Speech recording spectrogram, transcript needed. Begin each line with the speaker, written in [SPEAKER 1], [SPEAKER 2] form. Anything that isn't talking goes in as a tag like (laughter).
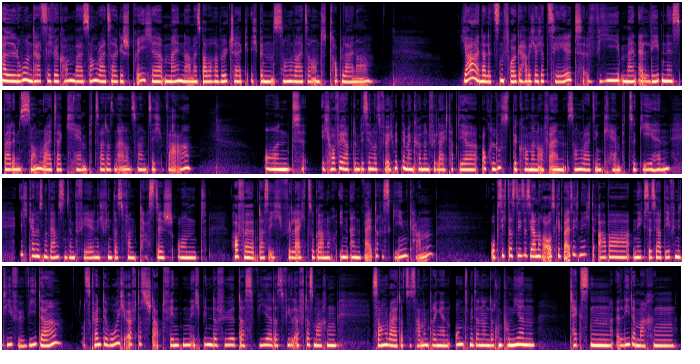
[SPEAKER 1] Hallo und herzlich willkommen bei Songwriter Gespräche. Mein Name ist Barbara Wilczek. Ich bin Songwriter und Topliner. Ja, in der letzten Folge habe ich euch erzählt, wie mein Erlebnis bei dem Songwriter Camp 2021 war. Und ich hoffe, ihr habt ein bisschen was für euch mitnehmen können. Vielleicht habt ihr auch Lust bekommen, auf ein Songwriting Camp zu gehen. Ich kann es nur wärmstens empfehlen. Ich finde das fantastisch und hoffe, dass ich vielleicht sogar noch in ein weiteres gehen kann. Ob sich das dieses Jahr noch ausgeht, weiß ich nicht, aber nächstes Jahr definitiv wieder. Es könnte ruhig öfters stattfinden. Ich bin dafür, dass wir das viel öfters machen, Songwriter zusammenbringen und miteinander komponieren, Texten, Lieder machen,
